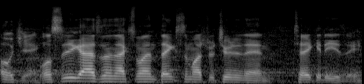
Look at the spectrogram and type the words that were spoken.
OJ. We'll see you guys in the next one. Thanks so much for tuning in. Take it easy.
